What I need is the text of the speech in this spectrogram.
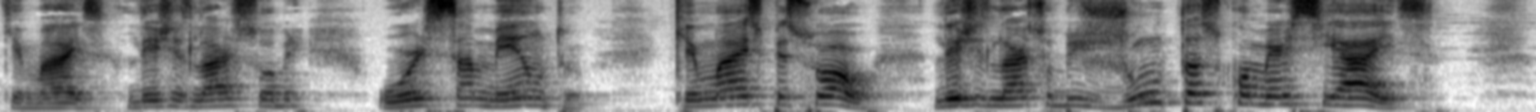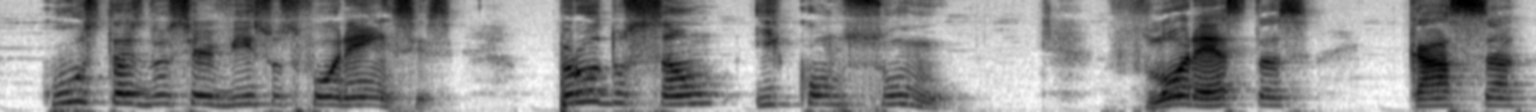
que mais? Legislar sobre o orçamento. Que mais, pessoal? Legislar sobre juntas comerciais, custas dos serviços forenses, produção e consumo, florestas, caça,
